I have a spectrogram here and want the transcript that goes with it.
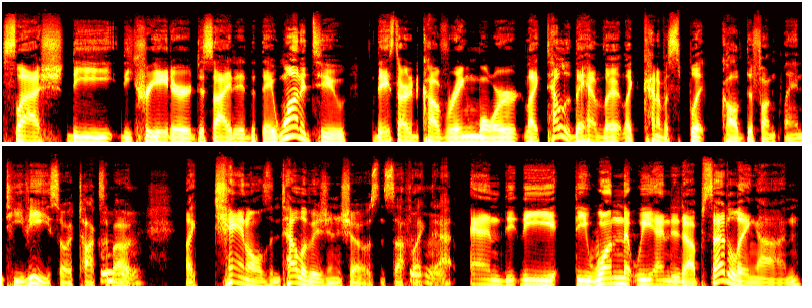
slash the the creator decided that they wanted to they started covering more like tell they have the, like kind of a split called defunctland tv so it talks about Mhm. like channels and television shows and stuff like Mhm. that and the, the the one that we ended up settling on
